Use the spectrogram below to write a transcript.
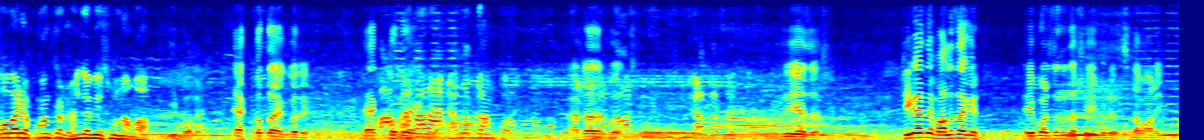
মোবাইলে পঞ্চাশ ভেঙে বেশ না কি বলে? এক কথা একবারে। এক কথা আট হাজার দাম আট হাজার দুই হাজার ঠিক আছে ভালো থাকেন। এই পর্যন্ত দশ এই ভিডিও আসসালামু আলাইকুম।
